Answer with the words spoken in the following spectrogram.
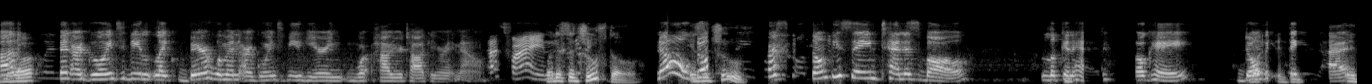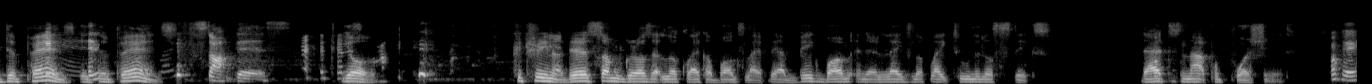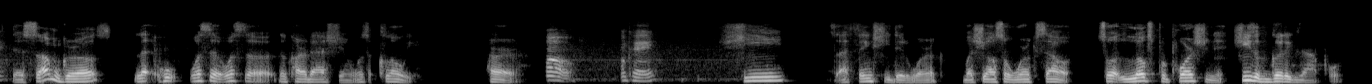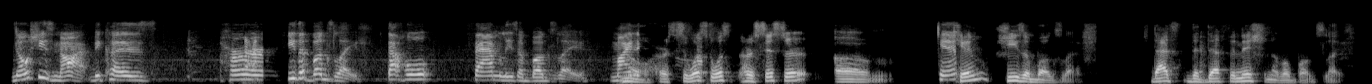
Other women are going to be like bare women are going to be hearing what, how you're talking right now. That's fine. But it's the truth though. No, It's don't the truth. saying- first of all, don't be saying tennis ball looking mm. head. Okay, don't But be it saying that. It depends. It depends. Stop this. Tennis- Yo, Katrina, there's some girls that look like a bug's life. They have big bum and their legs look like two little sticks. That's not proportionate. Okay. There's some girls. Let who? What's the what's the the Kardashian? What's it? Khloé. Her. Oh, okay. She. I think she did work, but she also works out, so it looks proportionate. She's a good example. No, she's not because her she's a bug's life. That whole family's a bug's life. Mine no, her what's what's her sister? Um, Kim. Kim, she's a bug's life. That's the definition of a bug's life.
